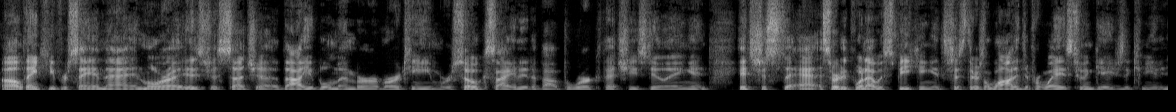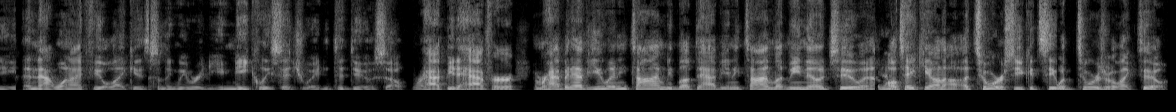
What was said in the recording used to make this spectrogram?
Oh, thank you for saying that. And Laura is just such a valuable member of our team. We're so excited about the work that she's doing. And it's just the, uh, sort of when I was speaking, it's just there's a lot of different ways to engage the community. And that one I feel like is something we were uniquely situated to do. So we're happy to have her and we're happy to have you anytime. We'd love to have you anytime. Let me know too. And yeah. I'll take you on a, a tour so you could see what the tours are like too.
